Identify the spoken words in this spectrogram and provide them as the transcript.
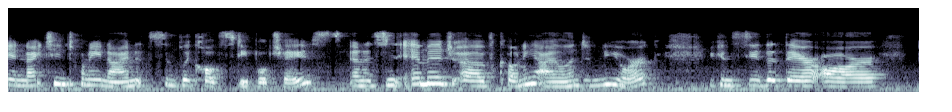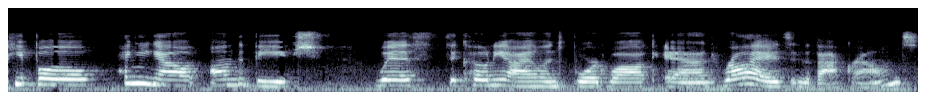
in 1929. It's simply called Steeplechase, and it's an image of Coney Island in New York. You can see that there are people hanging out on the beach with the Coney Island boardwalk and rides in the background.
